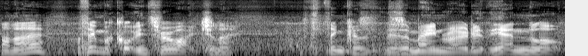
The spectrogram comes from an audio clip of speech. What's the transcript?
I know. I think we're cutting through actually. I think there's a main road at the end. Look.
